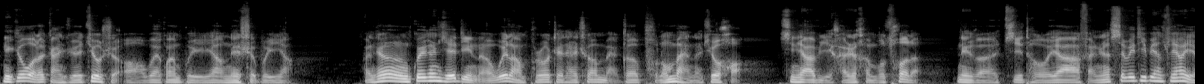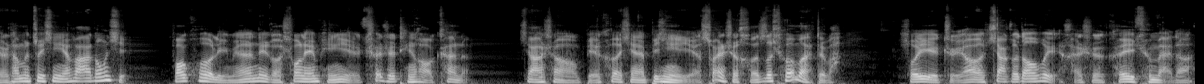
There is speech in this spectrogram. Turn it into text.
你给我的感觉就是哦，外观不一样，内饰不一样。反正归根结底呢，威朗 Pro 这台车买个普通版的就好，性价比还是很不错的。那个机头呀，反正 CVT 变速箱也是他们最新研发的东西，包括里面那个双联屏也确实挺好看的。加上别克现在毕竟也算是合资车嘛，对吧？所以只要价格到位，还是可以去买的。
